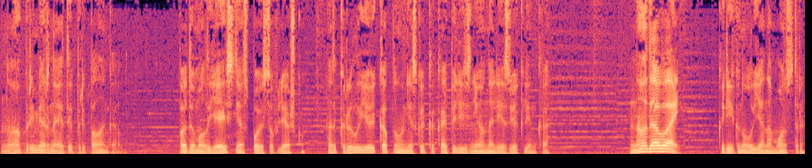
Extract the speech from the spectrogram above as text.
Но примерно это и предполагал. Подумал я и снял с пояса фляжку, открыл ее и капнул несколько капель из нее на лезвие клинка. «Ну давай!» — крикнул я на монстра,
